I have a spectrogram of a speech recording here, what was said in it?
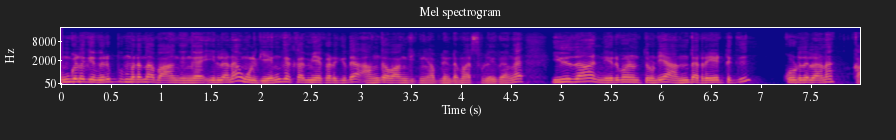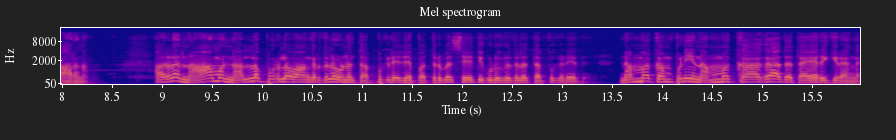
உங்களுக்கு விருப்பம் இருந்தால் வாங்குங்க. இல்லைனா உங்களுக்கு எங்கே கம்மியாக கிடைக்குதோ அங்கே வாங்கிக்கங்க அப்படின்ற மாதிரி சொல்லியிருக்காங்க. இதுதான் நிறுவனத்தினுடைய அந்த ரேட்டுக்கு கூடுதலான காரணம். அதனால் நாம் நல்ல பொருளை வாங்குறதுல ஒன்றும் தப்பு கிடையாது. பத்து ரூபாய் சேர்த்து கொடுக்குறதுல தப்பு கிடையாது. நம்ம கம்பெனி நமக்காக அதை தயாரிக்கிறாங்க.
